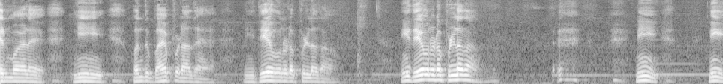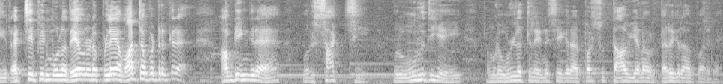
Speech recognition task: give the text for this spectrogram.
என் மகளே நீ வந்து பயப்படாத. நீ தேவனோட பிள்ளை தான். நீ தேவனோட பிள்ளை தான். நீ நீ ரட்சிப்பின் மூலம் தேவனோட பிள்ளையாக மாற்றப்பட்டிருக்கிற அப்படிங்கிற ஒரு சாட்சி ஒரு உறுதியை நம்மளோட உள்ளத்தில் என்ன செய்கிறார்? பரிசுத்த தாவியானவர் தருகிறார் பாருங்கள்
